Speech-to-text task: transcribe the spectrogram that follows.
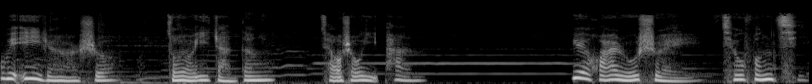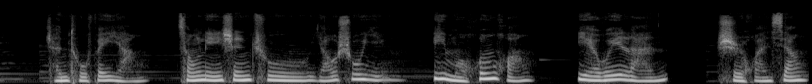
为一人而设，总有一盏灯翘首以盼。月华如水，秋风起。尘土飞扬，丛林深处摇疏影，一抹昏黄，夜微蓝，是还乡。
